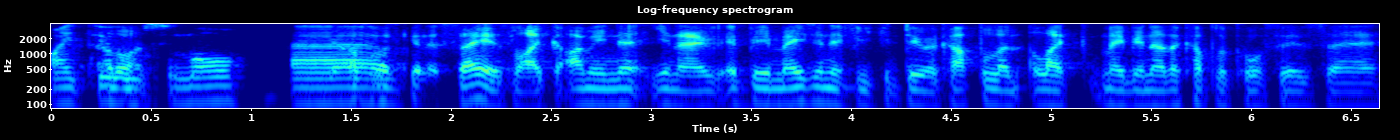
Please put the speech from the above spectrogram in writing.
might do some more. Uh, That's what I was going to say. Is like, I mean, you know, it'd be amazing if you could do a couple of like maybe another couple of courses. Uh,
